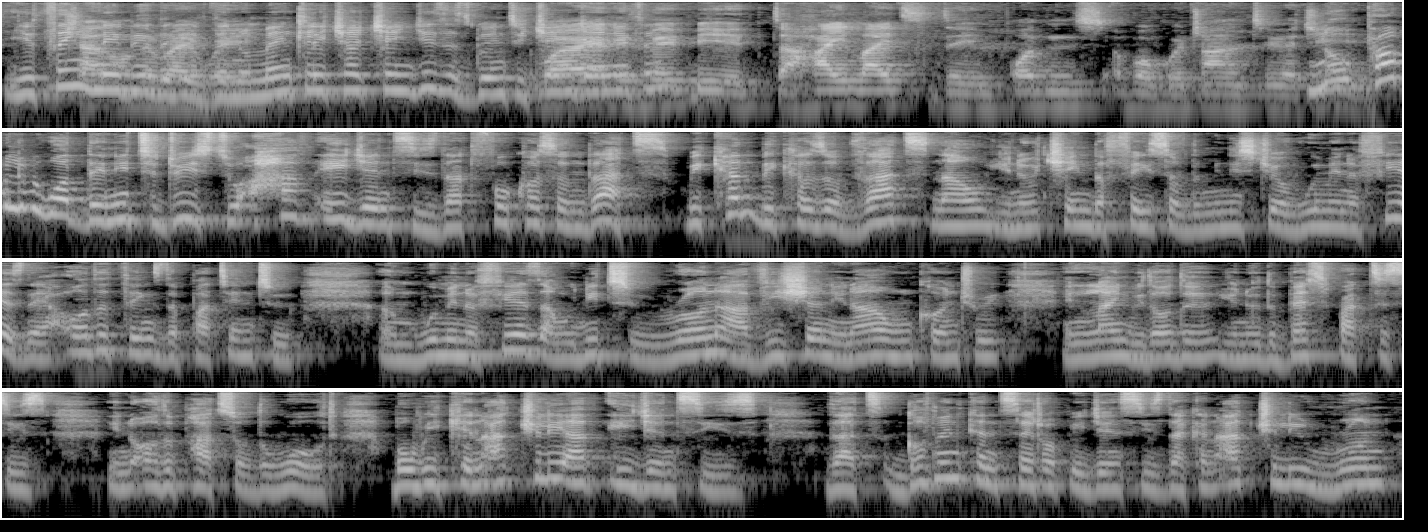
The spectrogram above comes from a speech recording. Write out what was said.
You think maybe the, the, right the nomenclature changes, is going to change Why anything? Maybe it highlights the importance of what we're trying to achieve. No, probably what they need to do is to have agencies that focus on that. We can't because of that, now you know change the face of the Ministry of Women Affairs. There are other things that pertain to um, women affairs, and we need to run our vision in our own country in line with other, you know, the best practices in other parts of the world. But we can actually have agencies that government can set up agencies that can actually run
